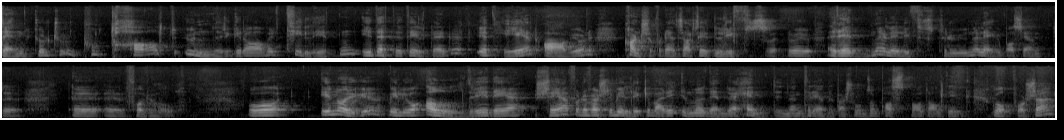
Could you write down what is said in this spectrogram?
den kulturen totalt undergraver tilliten i dette tilfellet. Et helt avgjørende, kanskje for den slags livsreddende eller livstruende lege-pasient-forhold. Og i Norge ville jo aldri det skje. For det første ville det ikke være nødvendig å hente inn en tredje person som passet på at alt gikk godt for seg.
